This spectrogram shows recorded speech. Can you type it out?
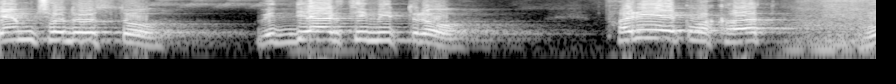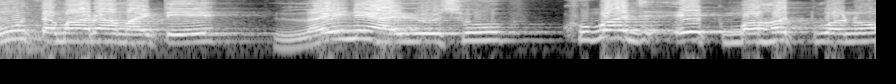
કેમ છો દોસ્તો? વિદ્યાર્થી મિત્રો, ફરી એક વખત હું તમારા માટે લઈને આવ્યો છું ખૂબ જ એક મહત્વનો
